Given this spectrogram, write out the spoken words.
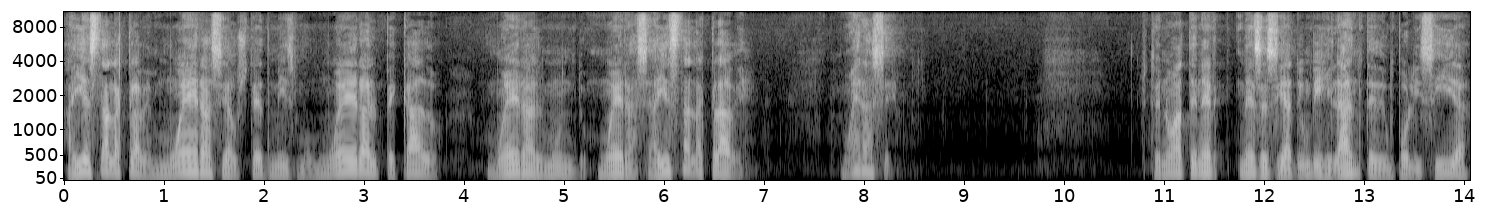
Ahí está la clave, muérase a usted mismo, muera al pecado, muera al mundo, muérase. Ahí está la clave, muérase. Usted no va a tener necesidad de un vigilante, de un policía,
